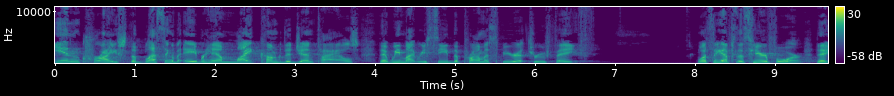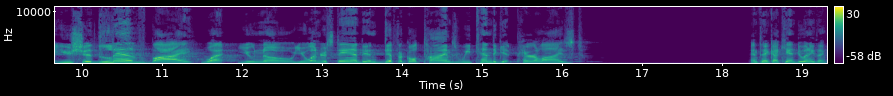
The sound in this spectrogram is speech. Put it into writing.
in Christ the blessing of Abraham might come to the Gentiles, that we might receive the promised Spirit through faith. What's the emphasis here for? That you should live by what you know. You understand in difficult times we tend to get paralyzed and think, I can't do anything.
